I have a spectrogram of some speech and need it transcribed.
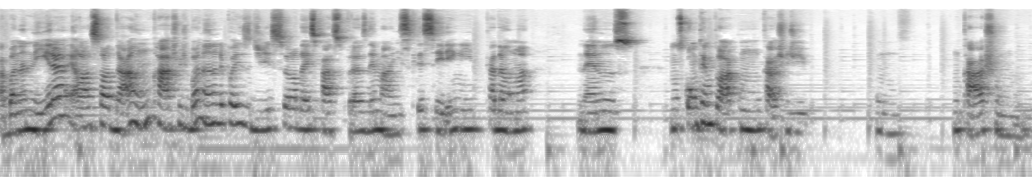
a bananeira, ela só dá um cacho de banana, depois disso ela dá espaço para as demais crescerem e cada uma né, nos, nos contemplar com um cacho de. um, um cacho, um,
